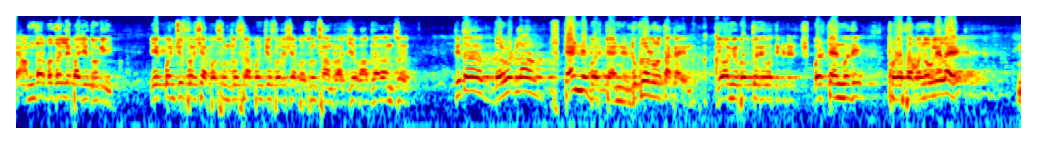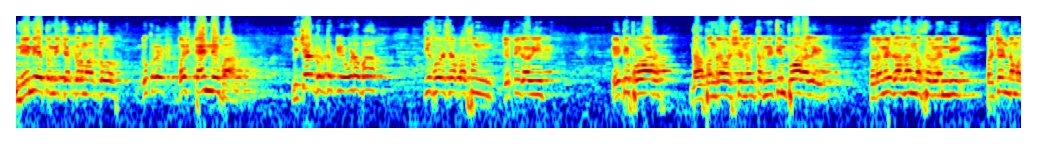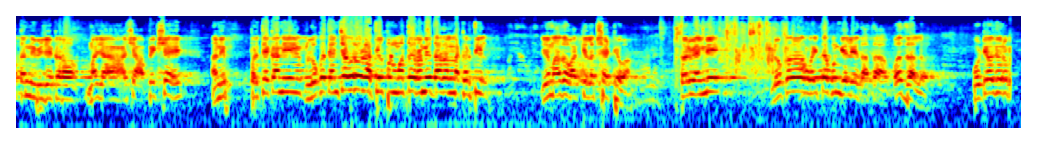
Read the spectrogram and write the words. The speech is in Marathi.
आमदार बदलले पाहिजे दोघी. एक पंचवीस वर्षापासून दुसरा पंचवीस वर्षापासून साम्राज्य बापदादांचं. तिथं दळवटला स्टँड नाही बस स्टँड नाही. डुकरं लोळता काय जेव्हा मी बघतो तेव्हा तिकडे बस स्टँडमध्ये थोडासा बनवलेला आहे. नेहमी येतो मी चक्कर मारतो. डुकर बस स्टँड नाही बा. विचार करतो की एवढं बा. तीस वर्षापासून J P Gavit eighty Pawar दहा पंधरा वर्ष नंतर नितीन पवार आले. तर रमेश दादांना सर्वांनी प्रचंड मतांनी विजय करावा. माझी अशी अपेक्षा आहे. आणि प्रत्येकाने लोक त्यांच्याबरोबर राहतील पण मत रमेश दादांना करतील हे माझं वाक्य लक्षात ठेवा. सर्वांनी लोक वैतागून गेलेत आता. बस झालं. कोट्यवधी रुपये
